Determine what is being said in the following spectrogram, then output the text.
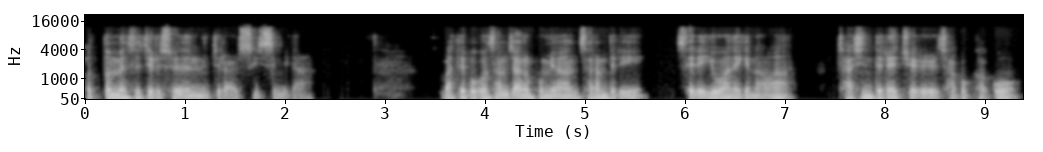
어떤 메시지를 전했는지를 알 수 있습니다. 마태복음 3장을 보면 사람들이 세례 요한에게 나와 자신들의 죄를 자복하고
